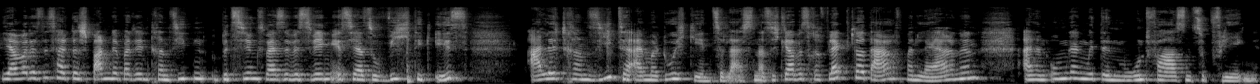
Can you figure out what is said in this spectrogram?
Ja, aber das ist halt das Spannende bei den Transiten, beziehungsweise weswegen es ja so wichtig ist, alle Transite einmal durchgehen zu lassen. Also ich glaube, als Reflektor darf man lernen, einen Umgang mit den Mondphasen zu pflegen.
